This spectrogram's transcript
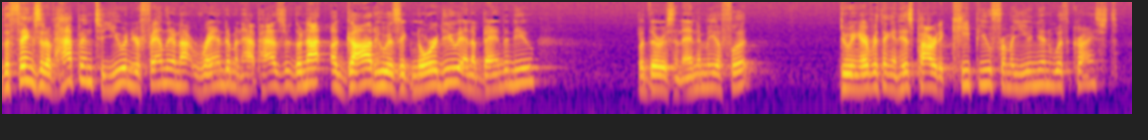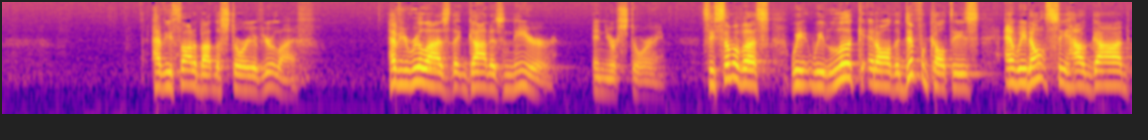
the things that have happened to you and your family are not random and haphazard. They're not a God who has ignored you and abandoned you, but there is an enemy afoot doing everything in his power to keep you from a union with Christ. Have you thought about the story of your life? Have you realized that God is near in your story? See, some of us, we, we look at all the difficulties and we don't see how God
